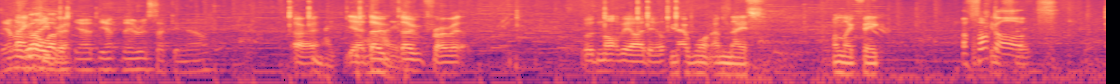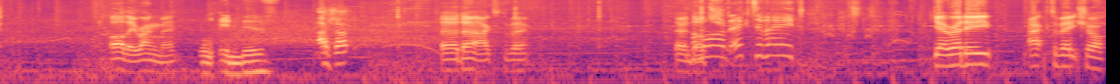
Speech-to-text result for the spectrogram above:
They have Thank a you, red- bro. Yeah, yeah, they're in second now. Oh Alright. Yeah, don't don't throw it. Would not be ideal. Yeah, I won't. I'm nice. Unlike fake. Oh, fuck Fucking off. Oh, they rang me. Little indiv. I shot. Uh, don't activate. Don't Come dodge. on, activate! Get ready. Activate shock.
